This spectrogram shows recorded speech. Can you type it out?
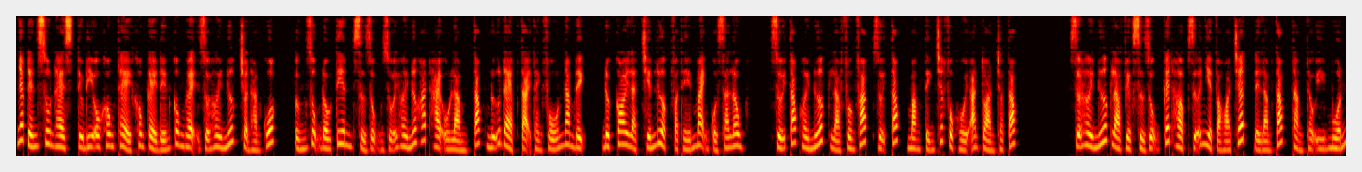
nhắc đến Sun Hair Studio không thể không kể đến công nghệ rối hơi nước chuẩn Hàn Quốc, ứng dụng đầu tiên sử dụng rối hơi nước H2O làm tóc nữ đẹp tại thành phố Nam Định, được coi là chiến lược và thế mạnh của salon. Rưỡi tóc hơi nước là phương pháp rưỡi tóc mang tính chất phục hồi an toàn cho tóc. Rưỡi hơi nước là việc sử dụng kết hợp giữa nhiệt và hóa chất để làm tóc thẳng theo ý muốn,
